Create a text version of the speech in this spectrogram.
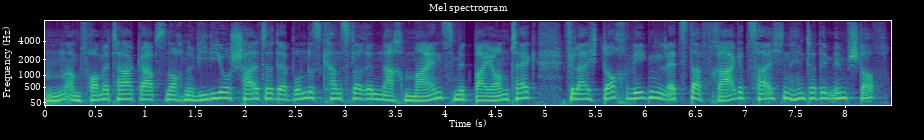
Hm, am Vormittag gab es noch eine Videoschalte der Bundeskanzlerin nach Mainz mit BioNTech. Vielleicht doch wegen letzter Fragezeichen hinter dem Impfstoff?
